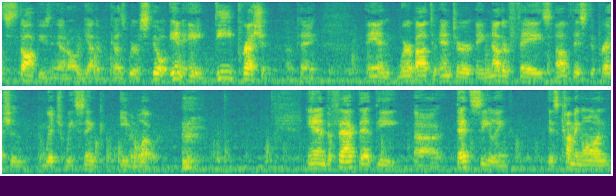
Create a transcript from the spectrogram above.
stop using that altogether because we're still in a depression, okay? And we're about to enter another phase of this depression in which we sink even lower. and the fact that the uh, debt ceiling is coming on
